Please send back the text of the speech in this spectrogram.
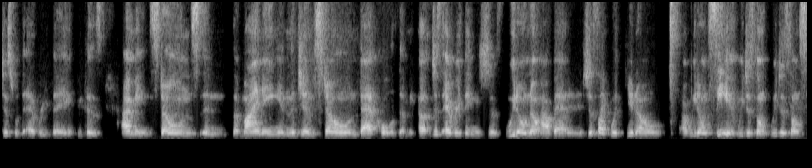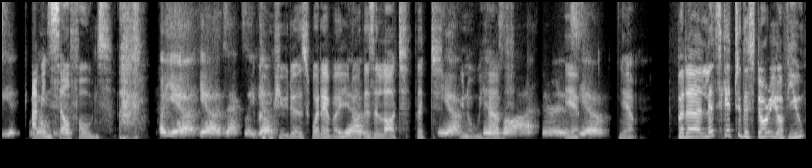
just with everything, because I mean, stones and the mining and the gemstone, that whole, I mean, uh, just everything is just we don't know how bad it is. Just like with you know, uh, we don't see it. We just don't. We just don't see it. We I mean, cell phones. Oh yeah, yeah, exactly. Yeah. Computers, whatever. You know, there's a lot that yeah, you know we there's have. There's a lot. There is. Yeah. Yeah. yeah. But uh, let's get to the story of you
